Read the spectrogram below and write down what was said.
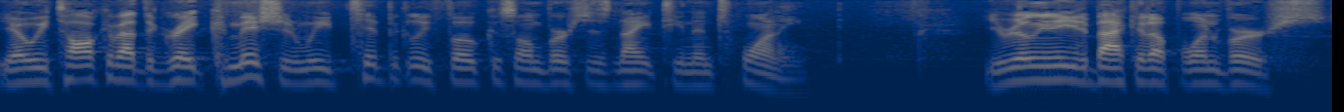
You know, we talk about the Great Commission, we typically focus on verses 19 and 20. You really need to back it up one verse.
